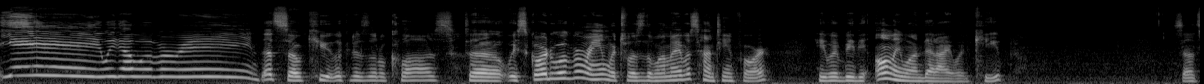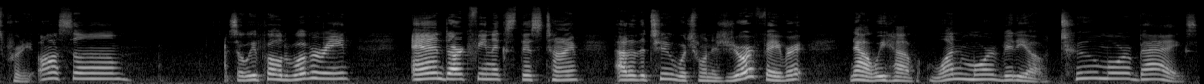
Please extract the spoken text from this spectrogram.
Yay! We got Wolverine! That's so cute. Look at his little claws. So we scored Wolverine, which was the one I was hunting for. He would be the only one that I would keep. So that's pretty awesome. So we pulled Wolverine and Dark Phoenix this time. Out of the two, which one is your favorite? Now we have one more video, two more bags.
